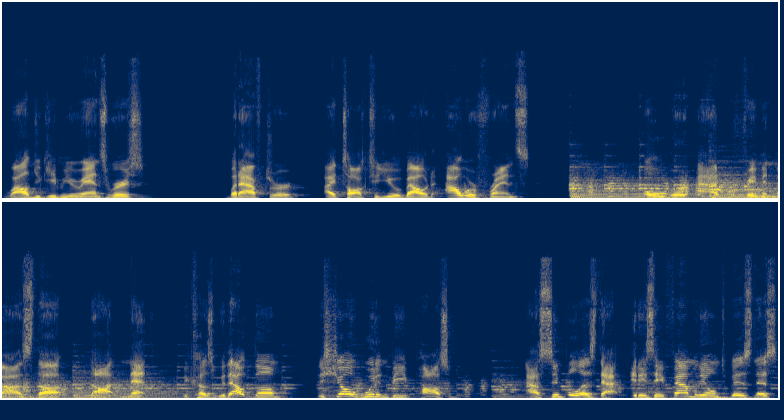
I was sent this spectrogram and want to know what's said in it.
while you give me your answers, but after I talk to you about our friends over at FreemanMazda.net. Because without them, the show wouldn't be possible. As simple as that. It is a family owned business,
